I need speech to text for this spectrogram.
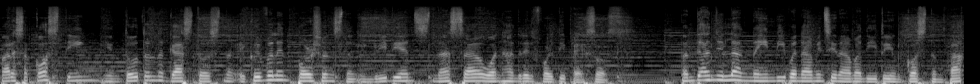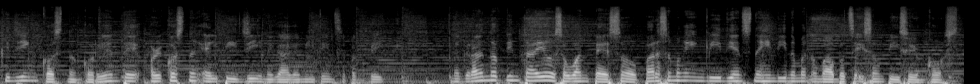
Para sa costing, yung total na gastos ng equivalent portions ng ingredients nasa 140 pesos. Tandaan nyo lang na hindi pa namin sinama dito yung cost ng packaging, cost ng kuryente, or cost ng LPG na gagamitin sa pag-bake. Nag-round up din tayo sa 1 peso para sa mga ingredients na hindi naman umabot sa isang piso yung cost.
